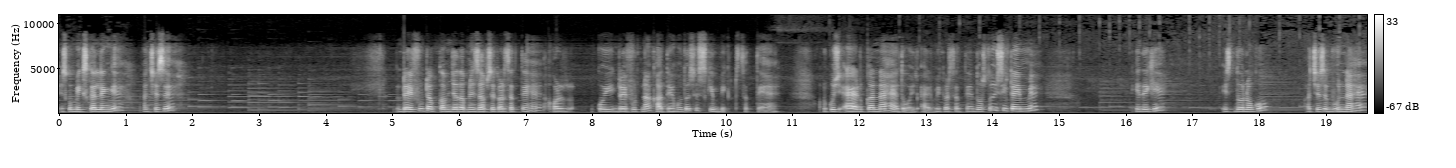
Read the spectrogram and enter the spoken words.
इसको मिक्स कर लेंगे अच्छे से। ड्राई फ्रूट आप कम ज़्यादा अपने हिसाब से कर सकते हैं और कोई ड्राई फ्रूट ना खाते हो तो इसे स्किप भी कर सकते हैं। और कुछ ऐड करना है तो ऐड भी कर सकते हैं। दोस्तों, इसी टाइम में ये देखिए, इस दोनों को अच्छे से भूनना है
